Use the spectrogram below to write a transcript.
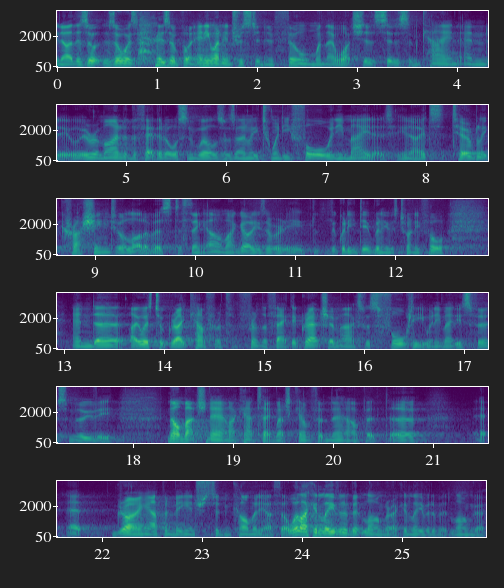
you know, there's, there's always there's a point. Anyone interested in film when they watch Citizen Kane, and we're reminded of the fact that Orson Welles was only 24 when he made it. You know, it's terribly crushing to a lot of us to think, oh my God, he's already look what he did when he was 24. And uh, I always took great comfort from the fact that Groucho Marx was 40 when he made his first movie. Not much now. I can't take much comfort now, but uh, at growing up and being interested in comedy, I thought, well, I can leave it a bit longer. I can leave it a bit longer.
